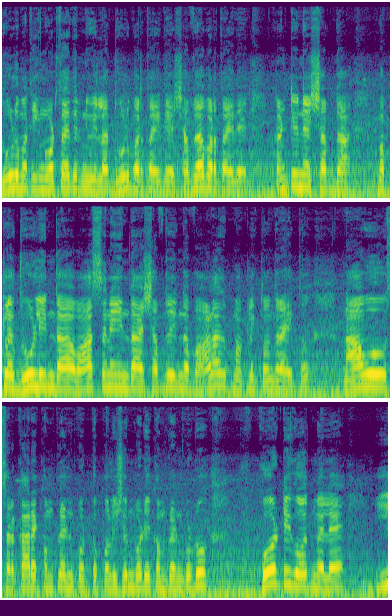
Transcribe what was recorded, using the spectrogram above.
ಧೂಳು ಮತ್ತು ಈಗ ನೋಡ್ತಾ ಇದ್ದೀರಿ ನೀವೆಲ್ಲ, ಧೂಳು ಬರ್ತಾ ಇದೆ, ಶಬ್ದ ಬರ್ತಾ ಇದೆ ಕಂಟಿನ್ಯೂಸ್ ಶಬ್ದ. ಮಕ್ಕಳಿಗೆ ಧೂಳಿಂದ, ವಾಸನೆಯಿಂದ, ಶಬ್ದದಿಂದ ಬಹಳ ಮಕ್ಕಳಿಗೆ ತೊಂದರೆ ಆಯಿತು. ನಾವು ಸರ್ಕಾರ ಕಂಪ್ಲೇಂಟ್ ಕೊಟ್ಟು ಪೊಲ್ಯೂಷನ್ ಬಾಡಿ ಕಂಪ್ಲೇಂಟ್ ಕೊಟ್ಟು ಕೋರ್ಟಿಗೆ ಹೋದ್ಮೇಲೆ ಈ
